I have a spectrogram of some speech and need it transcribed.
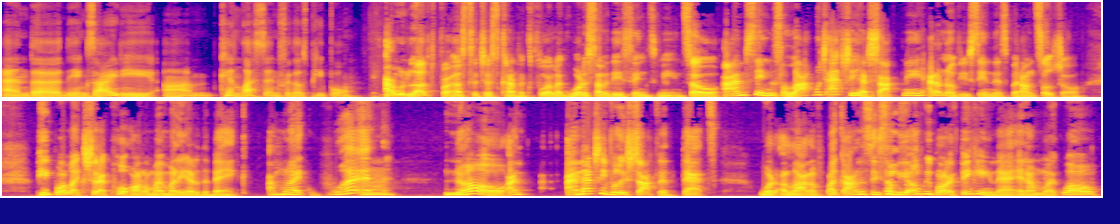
and the the anxiety um, can lessen for those people I would love for us to just kind of explore like what do some of these things mean. So I'm seeing this a lot, which actually has shocked me. I don't know if you've seen this, but on social, people are like, "Should I pull all of my money out of the bank?" I'm like, "What? Mm. No." I'm I'm actually really shocked that that's what a lot of like honestly some young people are thinking that, and I'm like, well.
